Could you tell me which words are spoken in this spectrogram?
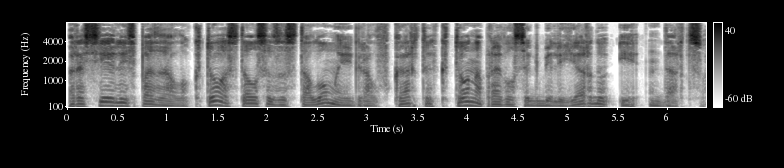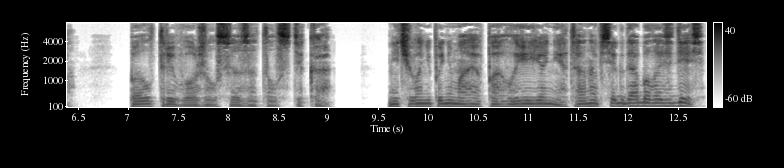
рассеялись по залу. Кто остался за столом и играл в карты, кто направился к бильярду и дартсу. Пэл тревожился за толстяка. «Ничего не понимаю, Пэл, ее нет, она всегда была здесь».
